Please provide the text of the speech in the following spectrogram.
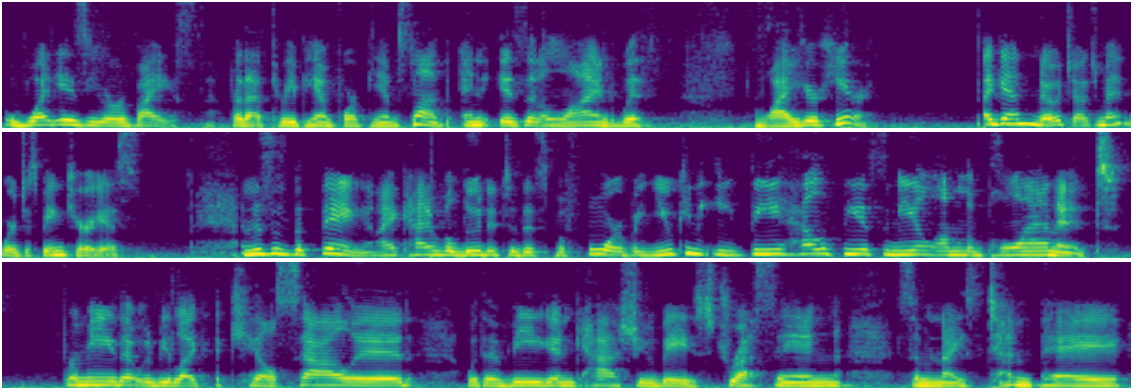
What is your advice for that 3 p.m., 4 p.m. slump? And is it aligned with why you're here? Again, no judgment, we're just being curious. And this is the thing, and I kind of alluded to this before, but you can eat the healthiest meal on the planet. For me, that would be like a kale salad with a vegan cashew based dressing, some nice tempeh,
